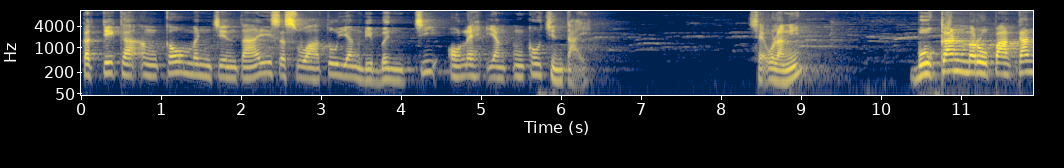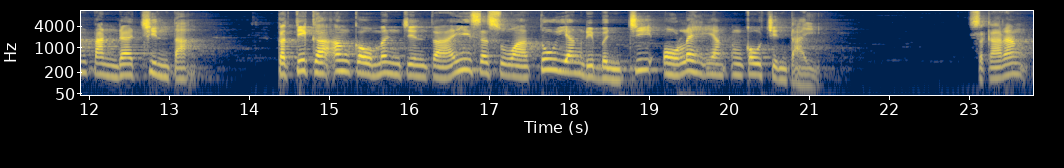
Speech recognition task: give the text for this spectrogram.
ketika engkau mencintai sesuatu yang dibenci oleh yang engkau cintai. Saya ulangi, bukan merupakan tanda cinta ketika engkau mencintai sesuatu yang dibenci oleh yang engkau cintai. Sekarang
